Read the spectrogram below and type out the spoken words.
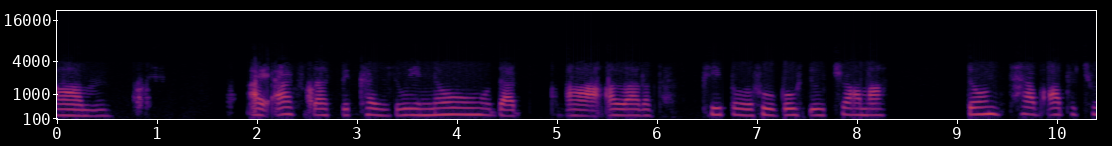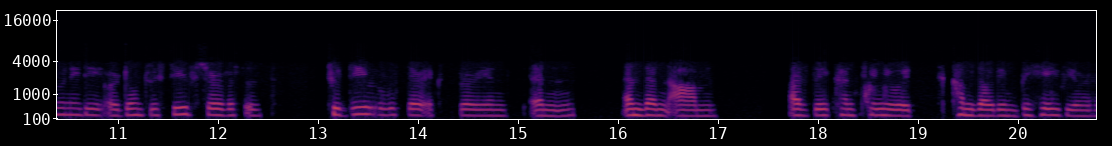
Um, I ask that because we know that uh, a lot of people who go through trauma don't have opportunity or don't receive services to deal with their experience and and then um, as they continue it comes out in behavior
